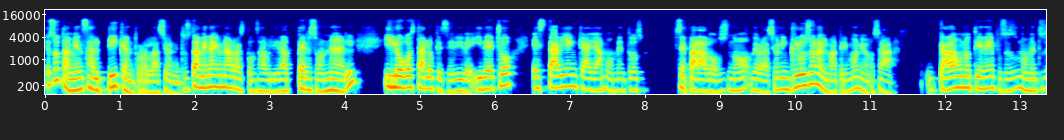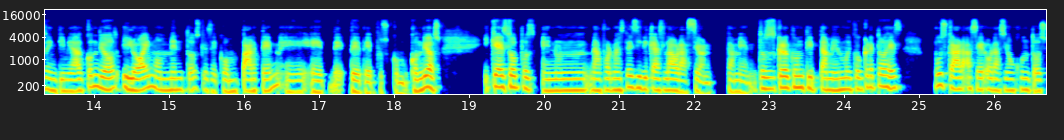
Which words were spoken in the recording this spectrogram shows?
eso también salpica en tu relación. Entonces también hay una responsabilidad personal y luego está lo que se vive. Y de hecho, está bien que haya momentos separados, ¿no? De oración, incluso en el matrimonio. O sea, cada uno tiene pues esos momentos de intimidad con Dios y luego hay momentos que se comparten eh, eh, de, de, pues, con, con, Dios. Y que eso pues en una forma específica es la oración también. Entonces creo que un tip también muy concreto es buscar hacer oración juntos.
